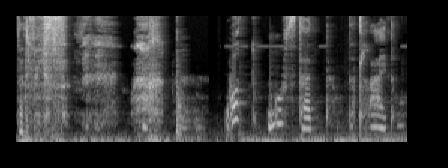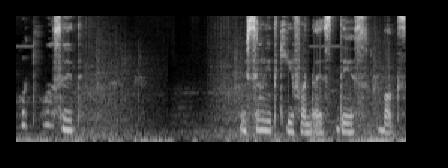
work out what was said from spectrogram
That makes. What was that? That light? What was it? We still need key for this this box.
